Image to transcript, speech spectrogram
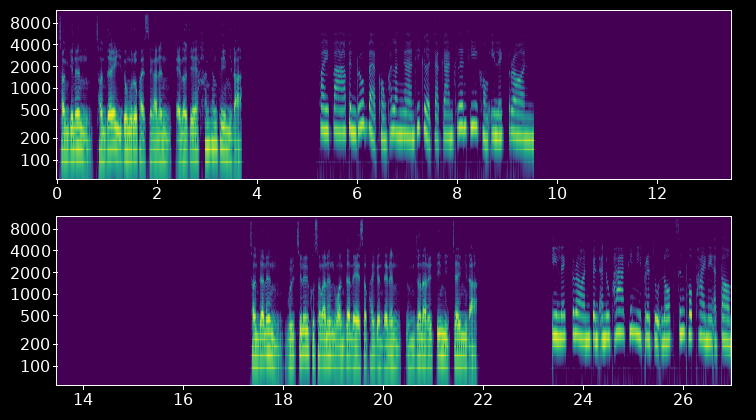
전기는 전자의 이동으로 발생하는 에너지의 한 형태입니다. ไฟฟ้าเป็นรูปแบบของพลังงานที่เกิดจากการเคลื่อนที่ของอิเล็กตรอน 전자는 물질을 구성하는 원자 내에서 발견되는 음전하를 띤 입자입니다. อิเล็กตรอนเป็นอนุภาคที่มีประจุลบซึ่งพบภายในอะตอม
